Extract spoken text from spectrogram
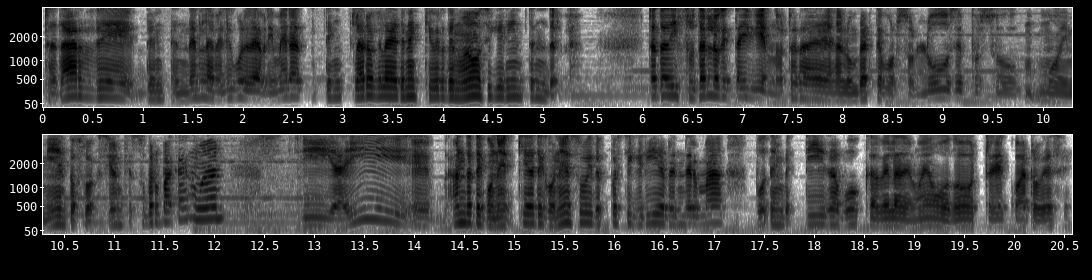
tratar de, entender la película de la primera, ten claro que la de tener que ver de nuevo si queréis entenderla. Trata de disfrutar lo que estáis viendo, trata de alumbrarte por sus luces, por su movimiento, su acción, que es súper bacán, weón. Y ahí eh, ándate con e, quédate con eso y después si querías aprender más, puta investiga, busca, vela de nuevo dos, tres, cuatro veces.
